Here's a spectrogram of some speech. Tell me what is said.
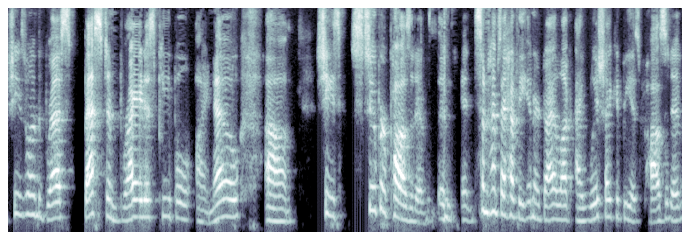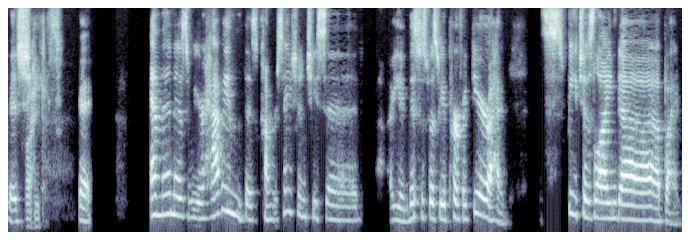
She's one of the best, best and brightest people I know. Um, she's super positive, and, and sometimes I have the inner dialogue. I wish I could be as positive as she right. is. Okay. And then as we were having this conversation, she said, you know, "This was supposed to be a perfect year. I had speeches lined up, I had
